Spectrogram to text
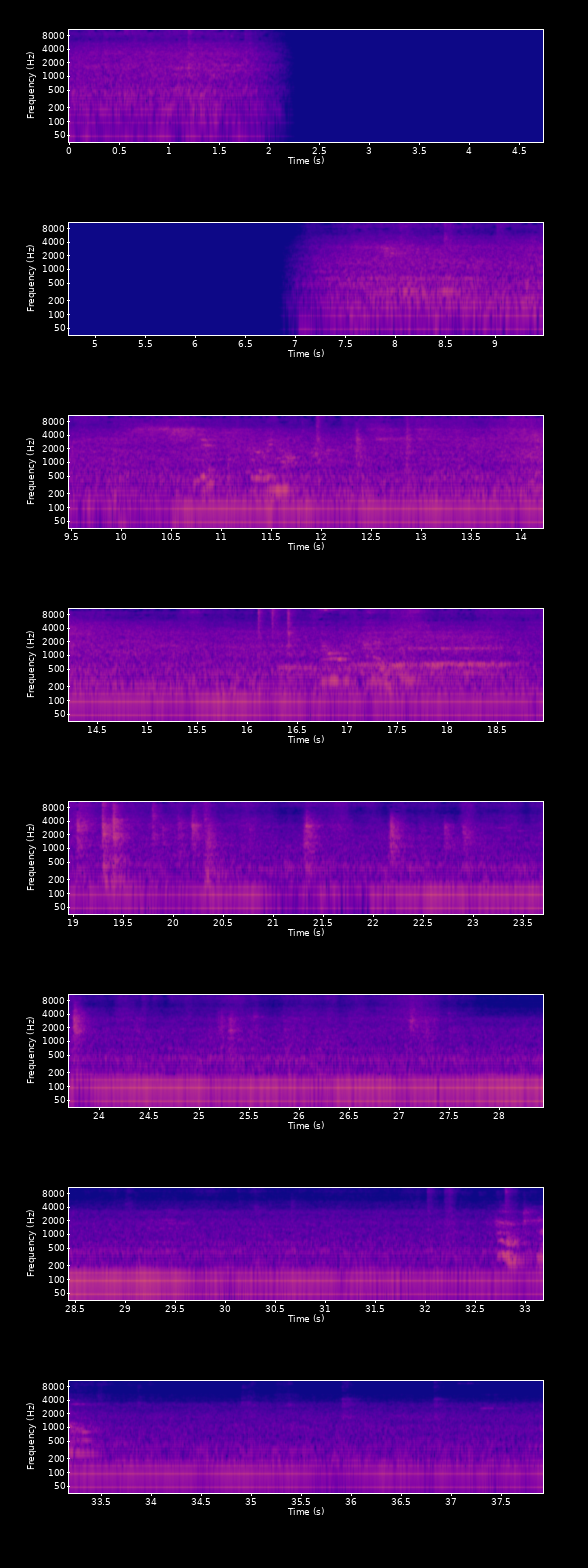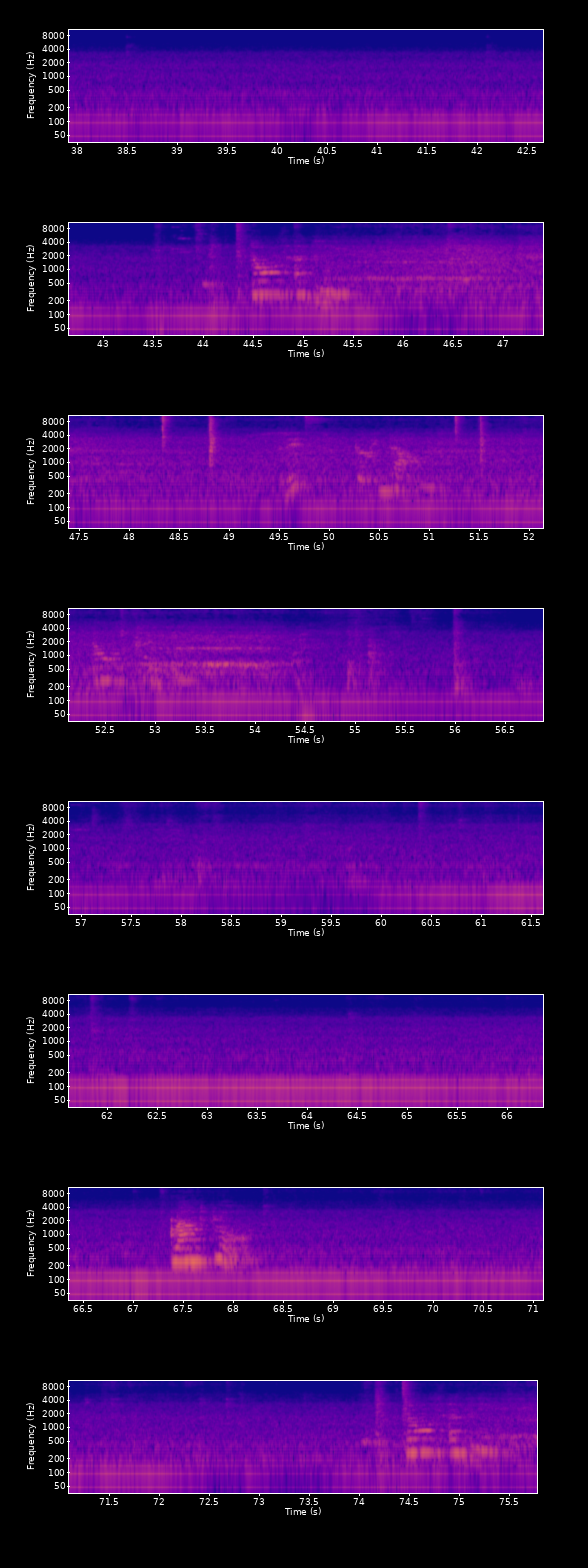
Lift going up. Doors closing. Third floor. Doors opening. Lift going down. Doors closing. Ground floor. Doors opening.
